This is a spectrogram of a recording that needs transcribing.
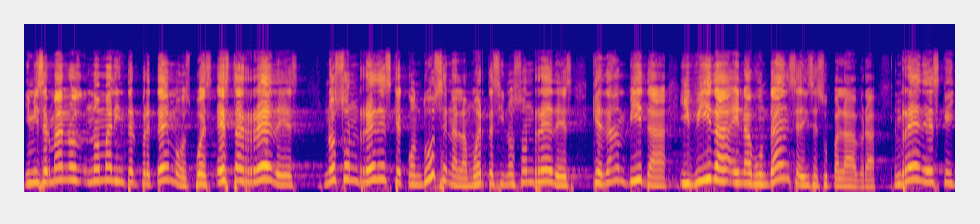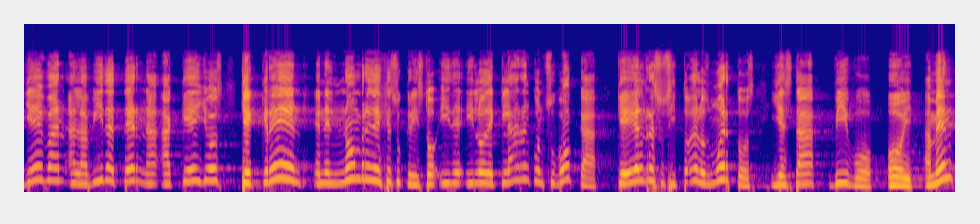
Y mis hermanos, no malinterpretemos, pues estas redes no son redes que conducen a la muerte, sino son redes que dan vida y vida en abundancia, dice su palabra. Redes que llevan a la vida eterna a aquellos que creen en el nombre de Jesucristo y, y lo declaran con su boca que Él resucitó de los muertos y está vivo hoy. Amén.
